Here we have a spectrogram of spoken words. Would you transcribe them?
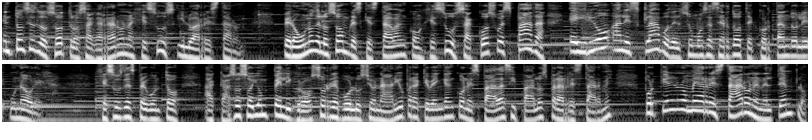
Entonces los otros agarraron a Jesús y lo arrestaron. Pero uno de los hombres que estaban con Jesús sacó su espada e hirió al esclavo del sumo sacerdote cortándole una oreja. Jesús les preguntó, ¿acaso soy un peligroso revolucionario para que vengan con espadas y palos para arrestarme? ¿Por qué no me arrestaron en el templo?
